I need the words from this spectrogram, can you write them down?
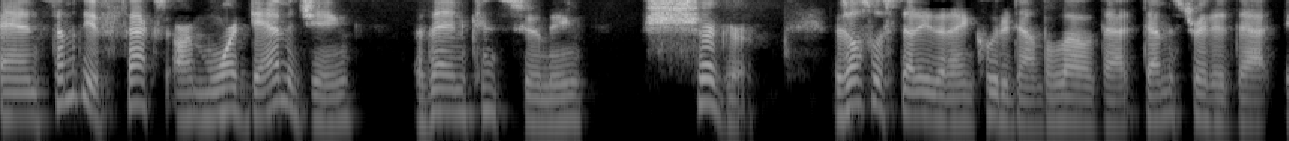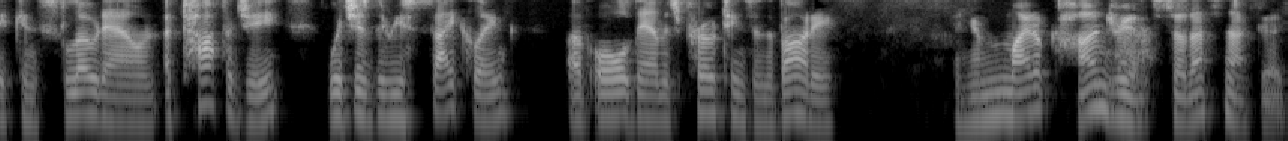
And some of the effects are more damaging than consuming sugar. There's also a study that I included down below that demonstrated that it can slow down autophagy, which is the recycling of old damaged proteins in the body, and your mitochondria. So that's not good.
